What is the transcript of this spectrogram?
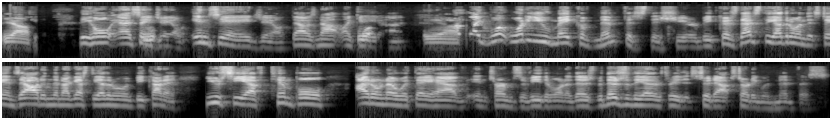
yeah the whole I say jail, NCAA jail. That was not like a uh, yeah. Like what what do you make of Memphis this year? Because that's the other one that stands out, and then I guess the other one would be kind of UCF Temple. I don't know what they have in terms of either one of those, but those are the other three that stood out, starting with Memphis.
